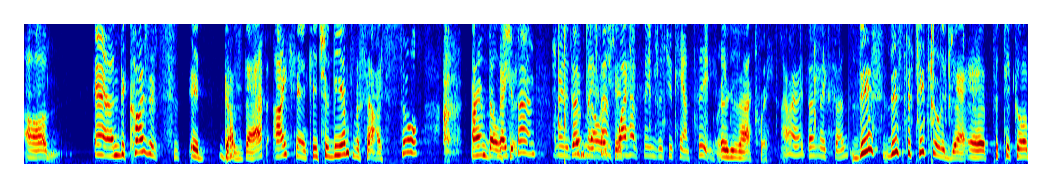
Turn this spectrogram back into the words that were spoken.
Um, and because it's, it does that, I think it should be emphasized. So I embellish Makes it. sense. I mean, it does make sense. It. Why have seams that you can't see? Exactly. All right, that makes sense. This this particular ja- uh, particular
